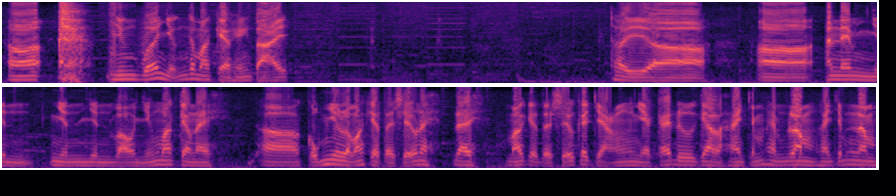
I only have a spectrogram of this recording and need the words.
Uh, nhưng với những cái mã kèo hiện tại thì uh, uh, anh em nhìn nhìn nhìn vào những mã kèo này. Uh, cũng như là mã kèo tài xỉu này. Đây mã kèo tài xỉu cái chặn nhà cái đưa ra là 2.25 2.5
